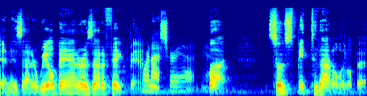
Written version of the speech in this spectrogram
and is that a real ban or is that a fake ban? we're not sure yet. yeah. But so speak to that a little bit.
